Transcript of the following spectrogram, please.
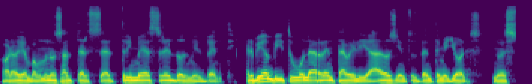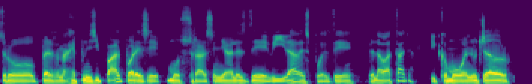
Ahora bien, vámonos al tercer trimestre del 2020. Airbnb tuvo una rentabilidad de 220 millones. Nuestro personaje principal parece mostrar señales de vida después de, de la batalla. Y como buen luchador,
